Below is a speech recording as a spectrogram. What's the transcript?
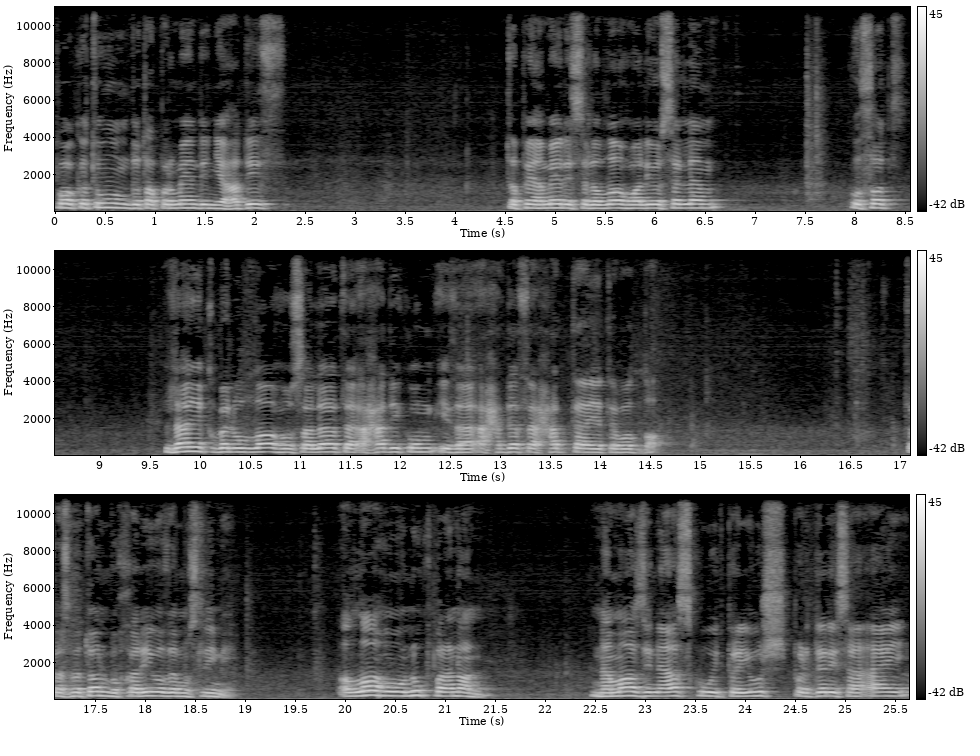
po këtu unë do të përmendi një hadith të pejgamberit sallallahu alejhi ve sellem ku thotë La yaqbalu Allahu salata ahadikum idha ahdatha hatta yatawadda. Transmeton Buhariu dhe Muslimi. Allahu nuk pranon namazin e askujt prej jush përderisa ai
